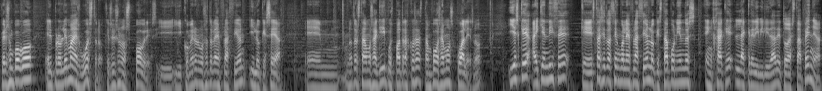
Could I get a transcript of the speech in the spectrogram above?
pero es un poco, el problema es vuestro, que sois unos pobres y, comeros vosotros la inflación y lo que sea. Em, nosotros estamos aquí pues para otras cosas, tampoco sabemos cuáles, ¿no? Y es que hay quien dice que esta situación con la inflación lo que está poniendo es en jaque la credibilidad de toda esta peña,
